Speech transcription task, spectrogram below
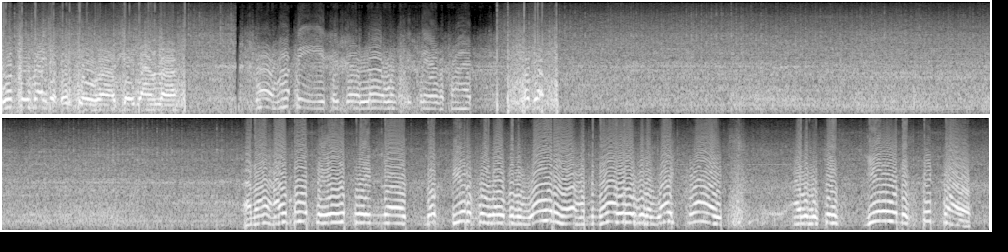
Once made it, this will uh, go down lower. No, happy you can go low once you clear the cloud. Roger. And I, I thought the airplane uh, looked beautiful over the water. I mean, all over the white clouds. And it was just you and the Spitfire.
